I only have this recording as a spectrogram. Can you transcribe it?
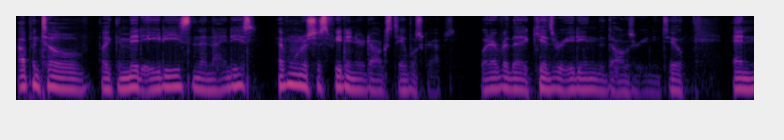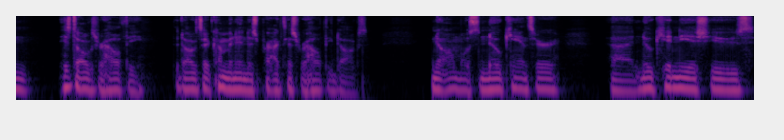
up until like the mid '80s and the '90s. Everyone was just feeding your dogs table scraps. Whatever the kids were eating, the dogs were eating too, and his dogs were healthy the dogs that coming in his practice were healthy dogs. You know, almost no cancer, uh, no kidney issues,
